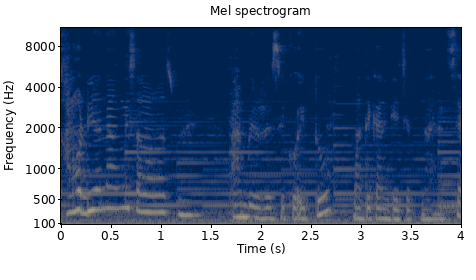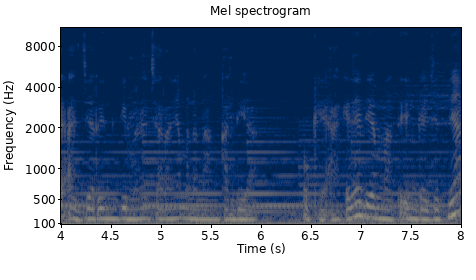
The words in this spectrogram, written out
Kalau dia nangis selalu ambil resiko itu, matikan gadget. Nah, saya ajarin gimana caranya menenangkan dia. Oke, akhirnya dia matiin gadgetnya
